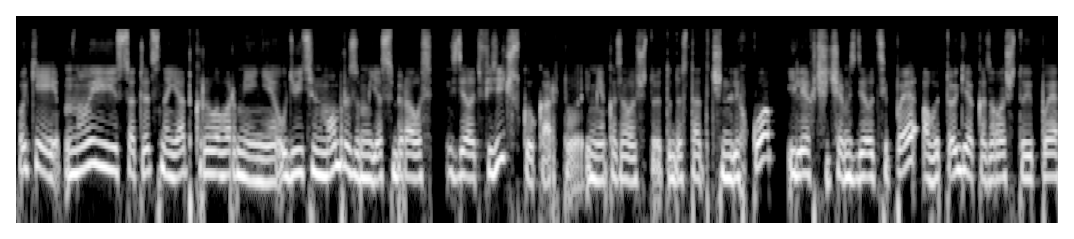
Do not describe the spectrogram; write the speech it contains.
Окей, ну и, соответственно, я открыла в Армении. Удивительным образом я собиралась сделать физическую карту, и мне казалось, что это достаточно легко и легче, чем сделать ИП, а в итоге оказалось, что ИП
